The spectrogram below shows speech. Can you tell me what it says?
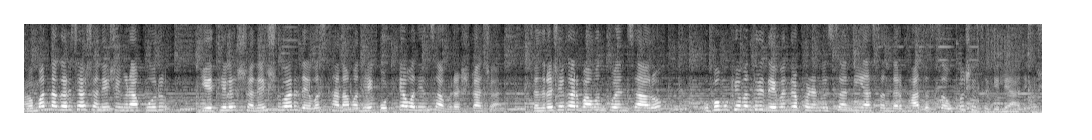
अहमदनगरच्या शनी शिंगणापूर येथील शनेश्वर देवस्थानामध्ये कोट्यवधींचा भ्रष्टाचार. चंद्रशेखर बावनकुळेंचा आरोप. उपमुख्यमंत्री देवेंद्र फडणवीसांनी या संदर्भात चौकशीचे दिले आदेश.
